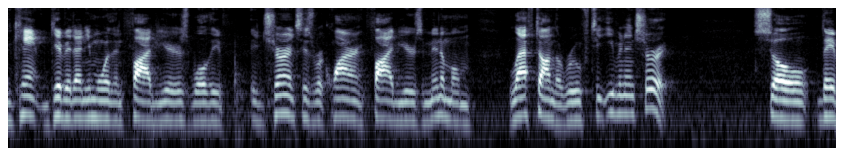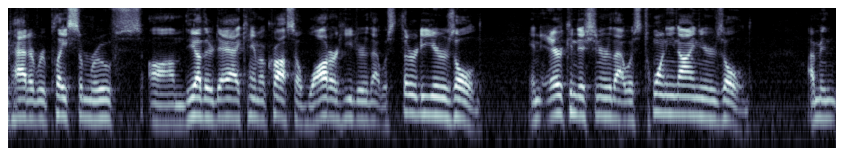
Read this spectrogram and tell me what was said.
you can't give it any more than five years well the insurance is requiring five years minimum left on the roof to even insure it So they've had to replace some roofs. Um, the other day, I came across a water heater that was 30 years old, an air conditioner that was 29 years old. I mean,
